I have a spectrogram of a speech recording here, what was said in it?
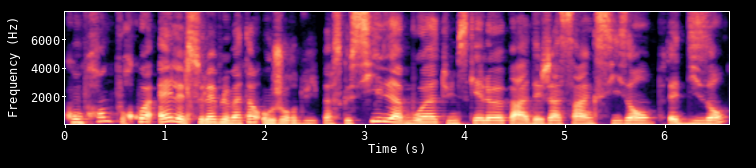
comprendre pourquoi elle, elle se lève le matin aujourd'hui. Parce que si la boîte, une scale-up, a déjà 5, 6 ans, peut-être 10 ans,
